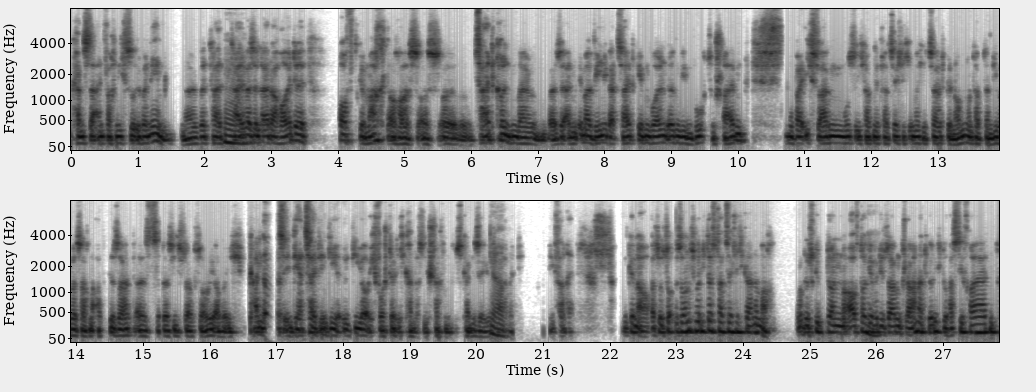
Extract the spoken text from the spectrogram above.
kannst du einfach nicht so übernehmen. Da wird halt ja. teilweise leider heute oft gemacht, auch aus, aus äh, Zeitgründen, weil, weil sie einem immer weniger Zeit geben wollen, irgendwie ein Buch zu schreiben. Wobei ich sagen muss, ich habe mir tatsächlich immer die Zeit genommen und habe dann lieber Sachen abgesagt, als dass ich sage, sorry, aber ich kann das in der Zeit, in die, die ihr euch vorstellt, ich kann das nicht schaffen. Das ist keine seriöse ja. Arbeit liefere. Genau, also so, sonst würde ich das tatsächlich gerne machen. Und es gibt dann Auftraggeber, die sagen, klar, natürlich, du hast die Freiheiten.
